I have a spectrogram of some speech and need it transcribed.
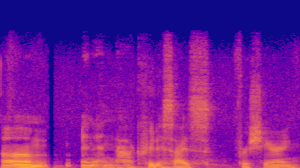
um, and, and not criticize for sharing?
